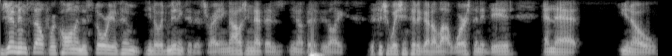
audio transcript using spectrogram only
Jim himself recalling this story of him, you know, admitting to this, right? Acknowledging that that is, you know, that like the situation could have got a lot worse than it did, and that, you know,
